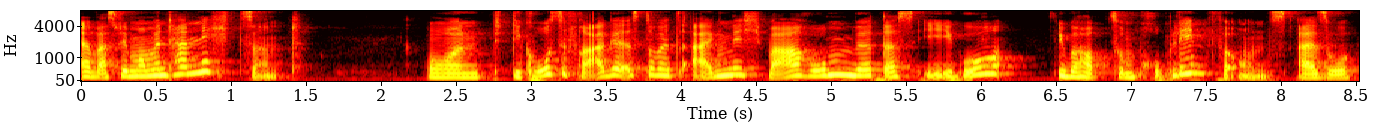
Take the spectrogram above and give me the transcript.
was wir momentan nicht sind. Und die große Frage ist doch jetzt eigentlich, warum wird das Ego überhaupt zum Problem für uns? Also,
